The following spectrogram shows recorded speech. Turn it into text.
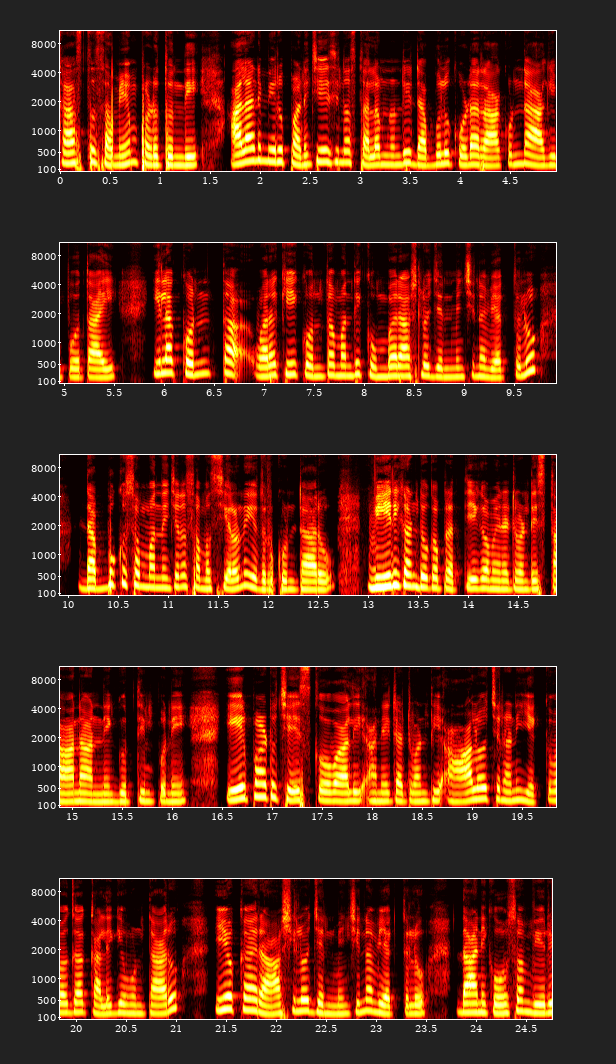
కాస్త సమయం పడుతుంది. అలానే మీరు పనిచేసిన స్థలం నుండి డబ్బులు కూడా రాకుండా ఆగిపోతాయి. ఇలా కొంతవరకు కొంతమంది కుంభరాశిలో జన్మించిన వ్యక్తులు డబ్బుకు సంబంధించిన సమస్యలను ఎదుర్కొంటారు. వీరికంటూ ఒక ప్రత్యేకమైనటువంటి స్థానాన్ని గుర్తింపుని ఏర్పాటు చేసుకోవాలి అనేటటువంటి ఆలోచనని ఎక్కువగా కలిగి ఉంటారు ఈ యొక్క రాశిలో జన్మించిన వ్యక్తులు. దానికోసం వీరు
